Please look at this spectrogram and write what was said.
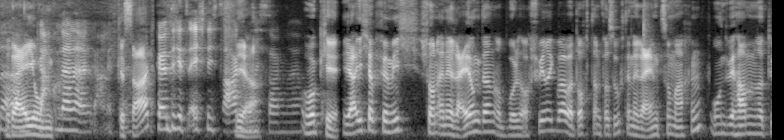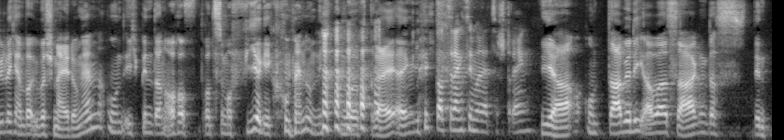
Reihung. Gar, nein, nein, gar nicht. gesagt? Könnte ich jetzt echt nicht sagen, Ja. muss ich sagen. Naja. Okay, ja, ich habe für mich schon eine Reihung dann, obwohl es auch schwierig war, aber doch dann versucht, eine Reihung zu machen. Und wir haben natürlich ein paar Überschneidungen und ich bin dann auch auf, trotzdem auf vier gekommen und nicht nur auf drei eigentlich. Gott sei Dank sind wir nicht so streng. Ja, und da würde ich aber sagen, dass den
